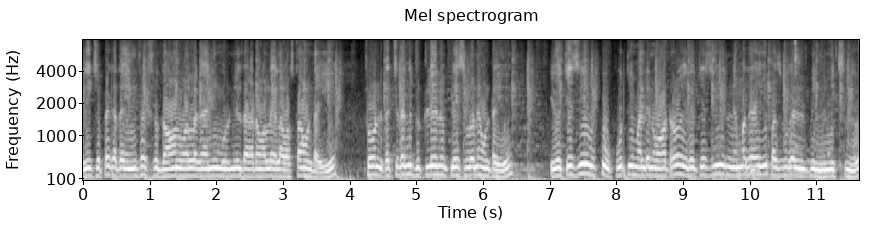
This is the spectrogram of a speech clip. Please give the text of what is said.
ఇది చెప్పే కదా ఇన్ఫెక్షన్ దోమల వల్ల కానీ మురుగునీళ్ళు తాగడం వల్ల ఇలా వస్తూ ఉంటాయి. చూడండి ఖచ్చితంగా జుట్టు లేని ప్లేస్లోనే ఉంటాయి. ఇది వచ్చేసి ఉప్పు పూర్తి మళ్ళిన వాటర్ ఇది వచ్చేసి నిమ్మకాయ పసుపు కలిపింది మిక్సింగ్.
